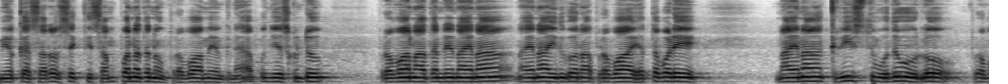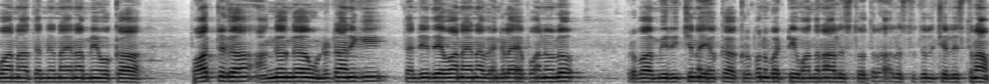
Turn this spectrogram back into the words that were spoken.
మీ యొక్క సర్వశక్తి సంపన్నతను ప్రభా మేము జ్ఞాపకం చేసుకుంటూ ప్రభా నా తండ్రి నాయన నాయన ఇదిగో నా ప్రభా ఎత్తబడే నాయన క్రీస్తు వధువులో ప్రభా నా తండ్రి నాయన మేము ఒక పార్ట్గా అంగంగా ఉండటానికి తండ్రి దేవా నాయన ప్రభా మీరు ఇచ్చిన యొక్క కృపను బట్టి వందనాలు స్తోత్రాలు స్థుతులు చెల్లిస్తున్నాం.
